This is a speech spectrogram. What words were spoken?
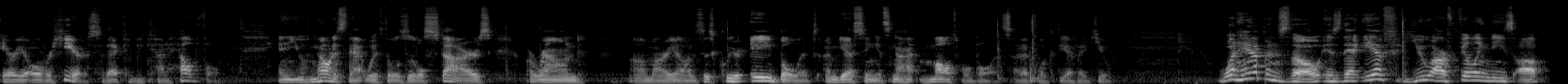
area over here. So that could be kind of helpful. And you've noticed that with those little stars around uh, Marielle. It says clear a bullet. I'm guessing it's not multiple bullets. I'd have to look at the FAQ. What happens though is that if you are filling these up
